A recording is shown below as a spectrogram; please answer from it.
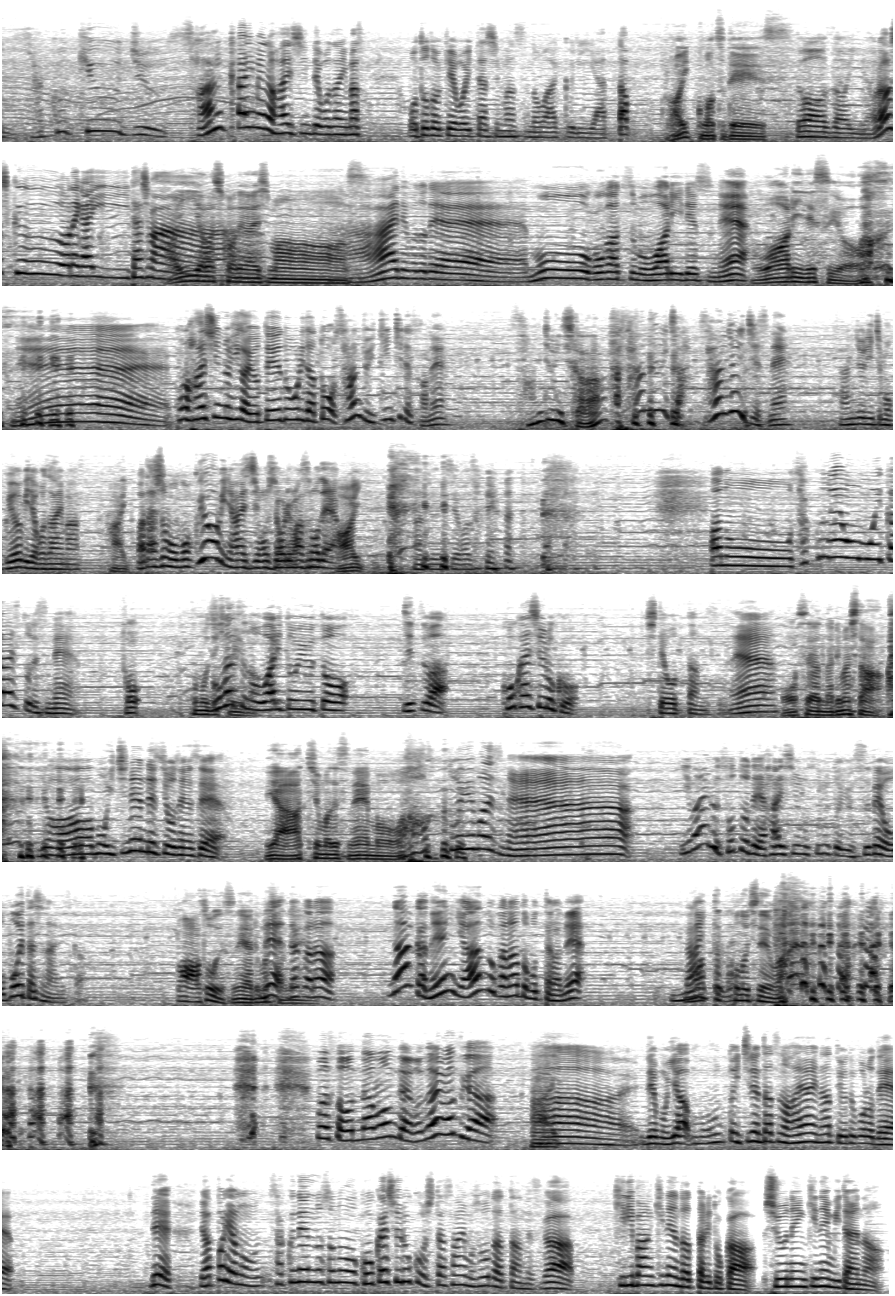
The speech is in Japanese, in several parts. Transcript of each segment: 193回目の配信でございます。お届けをいたしますのはクリアと、はい小松ですどうぞよろしくお願いいたします。はいよろしくお願いしますはい、ということで、もう5月も終わりですね。終わりですよねえ この配信の日が予定通りだと31日ですかね。30日かな？あ、30日だ。30日ですね。30日木曜日でございます。はい私ども木曜日に配信をしておりますので、はい30日でございます。あのー昨年を思い返すとですね、この時5期という月の終わりというと、実は公開収録をしておったんですよね。お世話になりましたいやー、もう1年ですよ、先生。いやーあっちゅう間ですねもあっという間ですね。いわゆる外で配信をするという術を覚えたじゃないですか。うああそうですね。やりましたね。だから、なんか年にあんのかなと思ったらね、ないとね。全くこの1年は。まあそんなもんではございますが、はい。でもいや、もう本当1年経つの早いなというところで、で、やっぱりあの、昨年のその公開収録をした際もそうだったんですが、切り板記念だったりとか、周年記念みたいな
